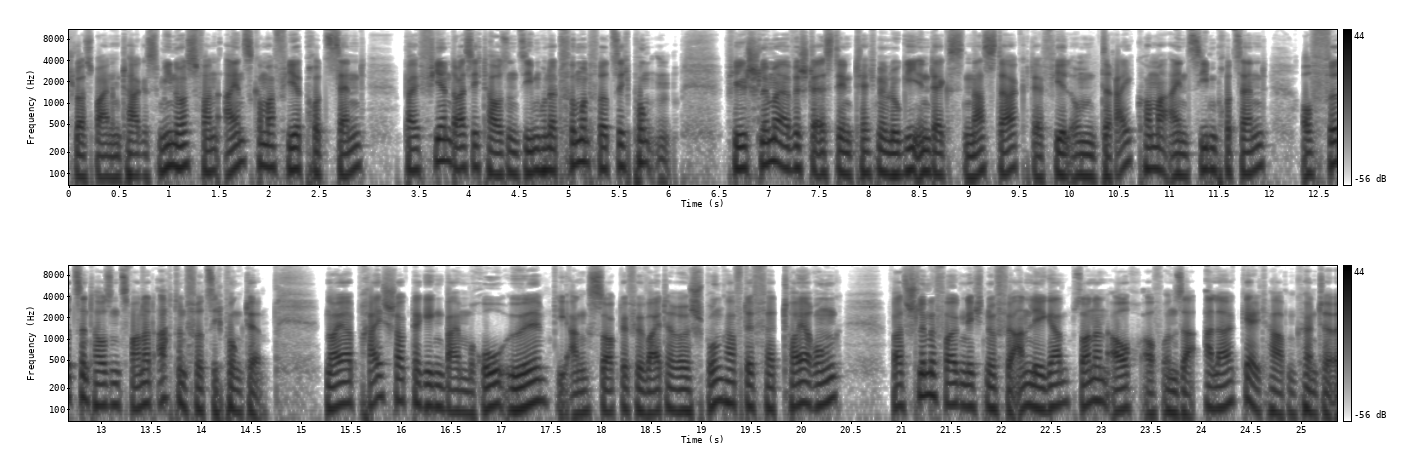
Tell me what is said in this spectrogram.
schloss bei einem Tagesminus von 1,4 Prozent bei 34.745 Punkten. Viel schlimmer erwischte es den Technologieindex Nasdaq, der fiel um 3,17 Prozent auf 14.248 Punkte. Neuer Preisschock dagegen beim Rohöl. Die Angst sorgte für weitere sprunghafte Verteuerung, was schlimme Folgen nicht nur für Anleger, sondern auch auf unser aller Geld haben könnte.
